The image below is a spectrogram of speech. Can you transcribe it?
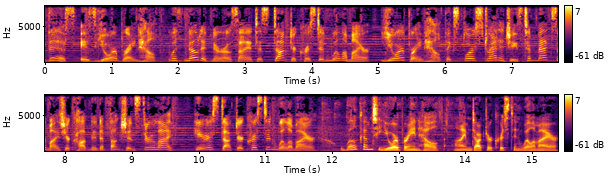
This is Your Brain Health with noted neuroscientist Dr. Kristen Willeumier. Your Brain Health explores strategies to maximize your cognitive functions through life. Here's Dr. Kristen Willeumier. Welcome to Your Brain Health. I'm Dr. Kristen Willeumier.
